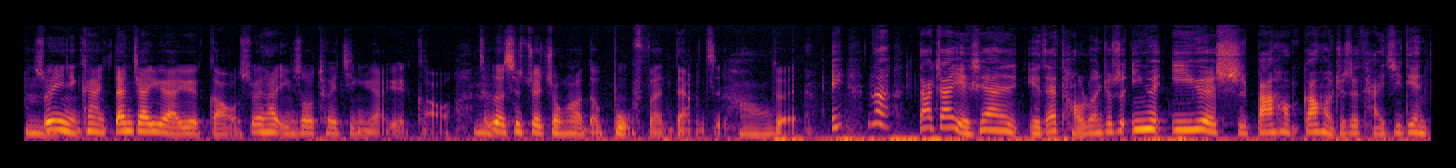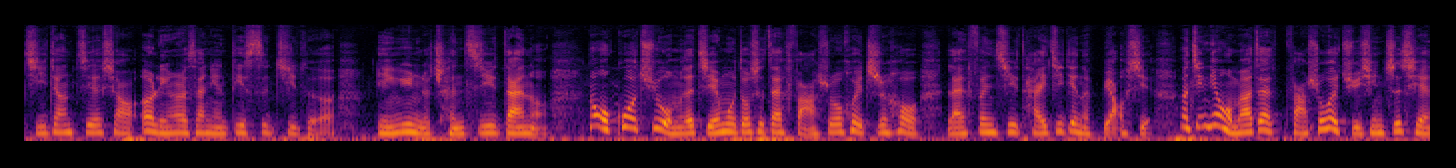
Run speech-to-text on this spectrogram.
嗯、所以你看单价越来越高，所以它营收推进越来越高，嗯、这个是最重要的部分。这样子，好，对。哎、欸，那大家也现在也在讨论，就是因为一月十八号刚好就是台积电即将揭晓二零二三年第四季的营运的成绩单哦。那我过去我们的节目都是在法说会之后来分析台积电的表现，那今天我们要在法说会举行之之前，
